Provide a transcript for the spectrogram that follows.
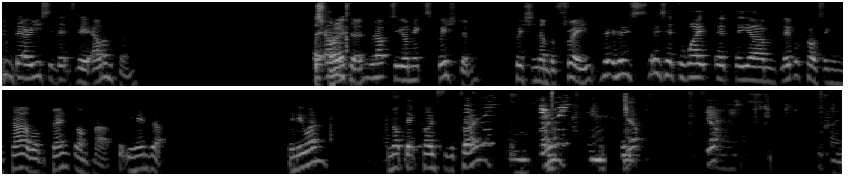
Barry, you said that's near Allenton. That's So correct. We're up to your next question. Question number three. Who, who's who's had to wait at the um, level crossing in the car while the train's gone past? Put your hands up. Anyone? Not that close to the train? Train? Yep. Yep. All right.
